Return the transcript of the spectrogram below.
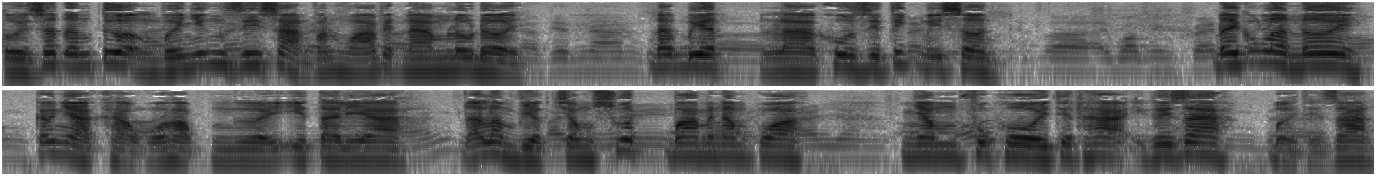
Tôi rất ấn tượng với những di sản văn hóa Việt Nam lâu đời, đặc biệt là khu di tích Mỹ Sơn. Đây cũng là nơi các nhà khảo cổ học người Italia đã làm việc trong suốt 30 năm qua nhằm phục hồi thiệt hại gây ra bởi thời gian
